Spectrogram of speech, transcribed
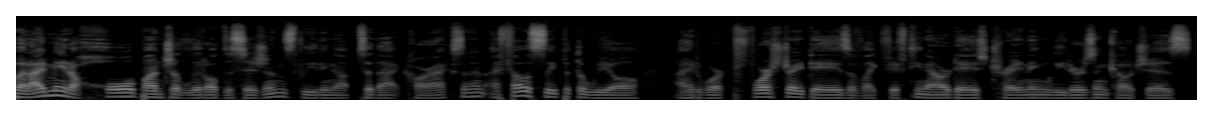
but I made a whole bunch of little decisions leading up to that car accident. I fell asleep at the wheel. I had worked four straight days of like 15 hour days training leaders and coaches.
